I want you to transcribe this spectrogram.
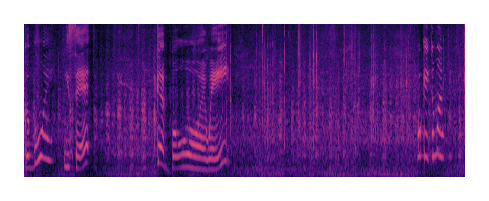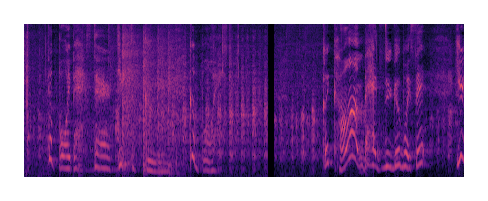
Good boy. You sit. Good boy. Wait. Okay, come on. Good boy, Baxter. You're so good. Good boy. Good come, Baxter. Good boy. Sit. You're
